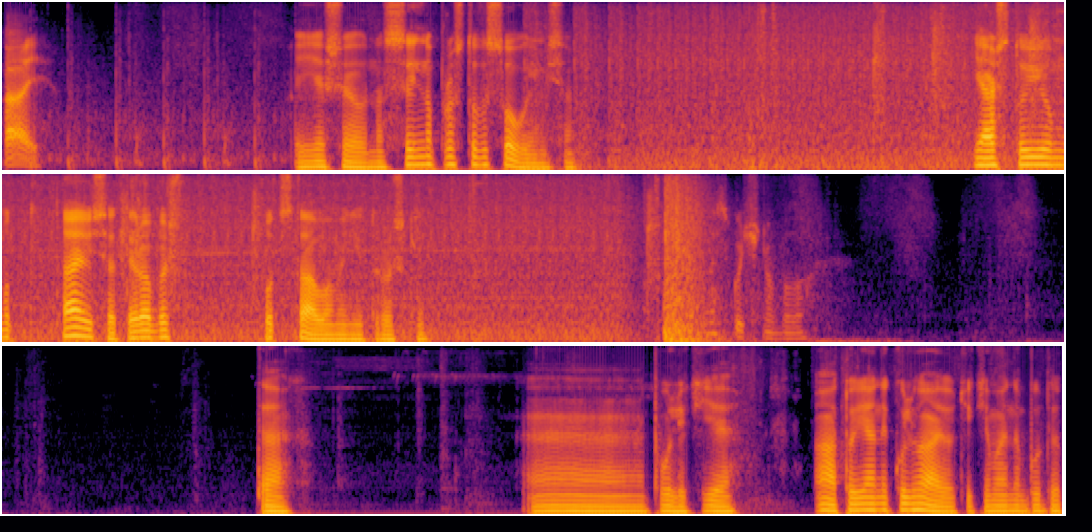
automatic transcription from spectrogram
Ай, є ще одна. Сильно просто висовуємося. Я ж стою, мотаюся, ти робиш подставу мені трошки. не скучно було. Так. Е, Полік є. А, то я не кульгаю, тільки в мене буде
